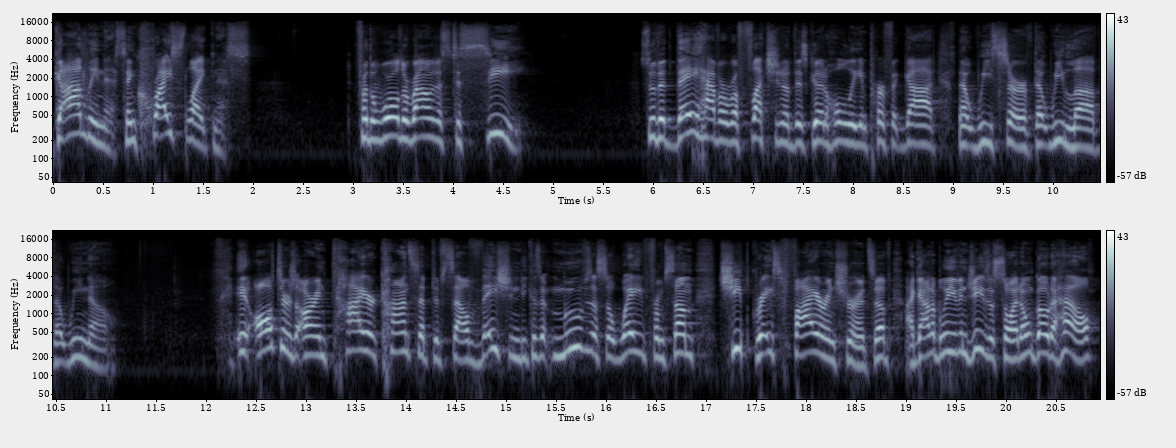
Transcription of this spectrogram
godliness and Christ likeness for the world around us to see. so that they have a reflection of this good, holy, and perfect God that we serve, that we love, that we know. It alters our entire concept of salvation because it moves us away from some cheap grace fire insurance of, I got to believe in Jesus so I don't go to hell,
